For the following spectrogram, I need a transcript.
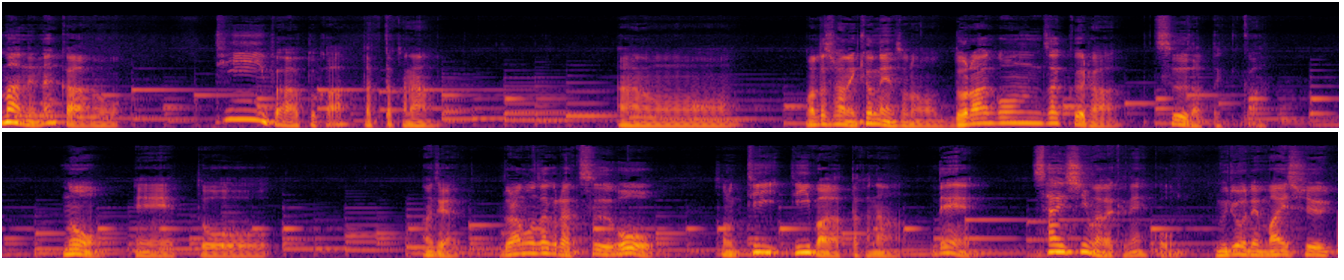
まあね、なんかあの、TVer とかだったかなあのー私はね、去年その、ドラゴン桜2だったっけか？の、えっ、と、あ、違う、ドラゴン桜2を、その T、TVer だったかな？で、最新話だけね、こう、無料で毎週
